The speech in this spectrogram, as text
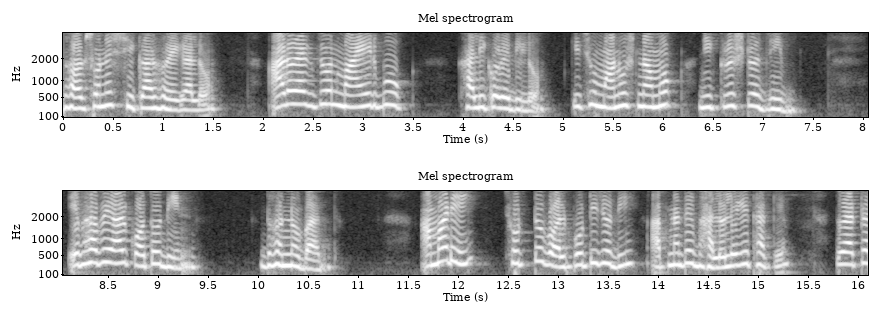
ধর্ষণের শিকার হয়ে গেল। আরও একজন মায়ের বুক খালি করে দিল। কিছু মানুষ নামক নিকৃষ্ট জীব। এভাবে আর কতদিন? ধন্যবাদ। আমার এই ছোট্ট গল্পটি যদি আপনাদের ভালো লেগে থাকে, তো একটা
